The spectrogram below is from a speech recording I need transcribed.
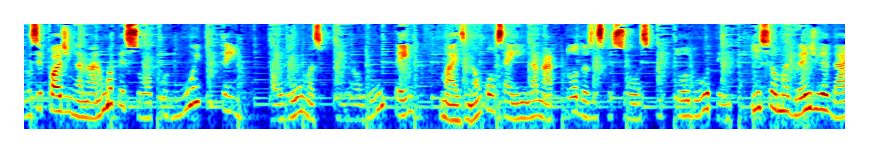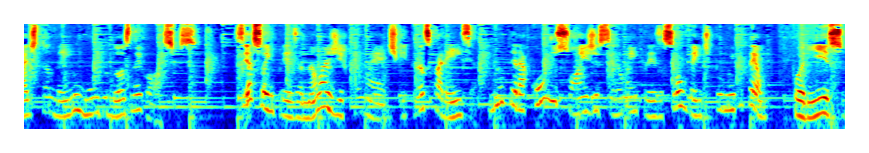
você pode enganar uma pessoa por muito tempo, algumas por algum tempo, mas não consegue enganar todas as pessoas por todo o tempo. Isso é uma grande verdade também no mundo dos negócios. Se a sua empresa não agir com ética e transparência, não terá condições de ser uma empresa solvente por muito tempo. Por isso,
